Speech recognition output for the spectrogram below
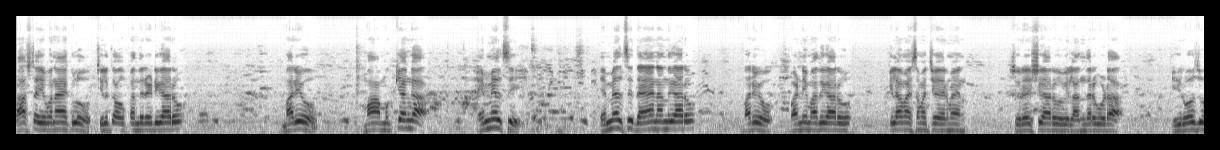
రాష్ట్ర యువ నాయకులు చిలుక ఉపేందరెడ్డి గారు. మరియు మా ముఖ్యంగా ఎమ్మెల్సీ ఎమ్మెల్సీ దయానంద్ గారు మరియు బండి మధు గారు కిలామైసమ చైర్మన్ సురేష్ గారు వీళ్ళందరూ కూడా ఈరోజు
